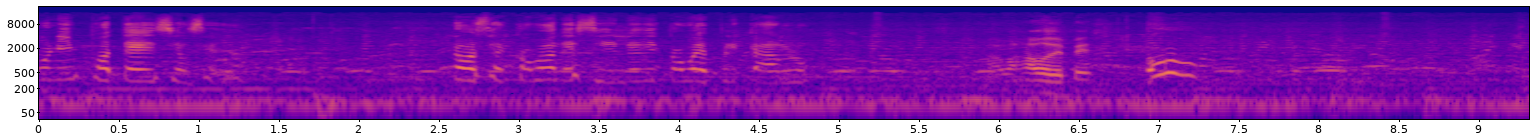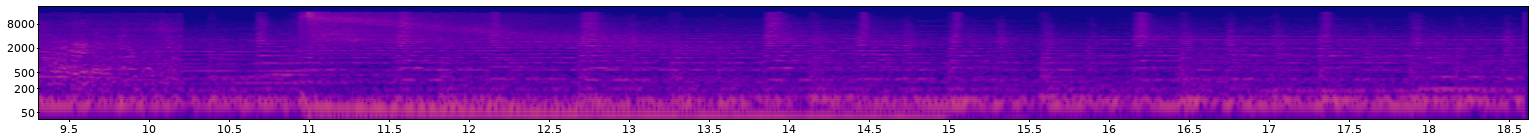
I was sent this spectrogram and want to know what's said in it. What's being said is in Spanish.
una impotencia, señor. No sé cómo decirle ni cómo explicarlo. ¿Ha bajado de peso? Uh,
